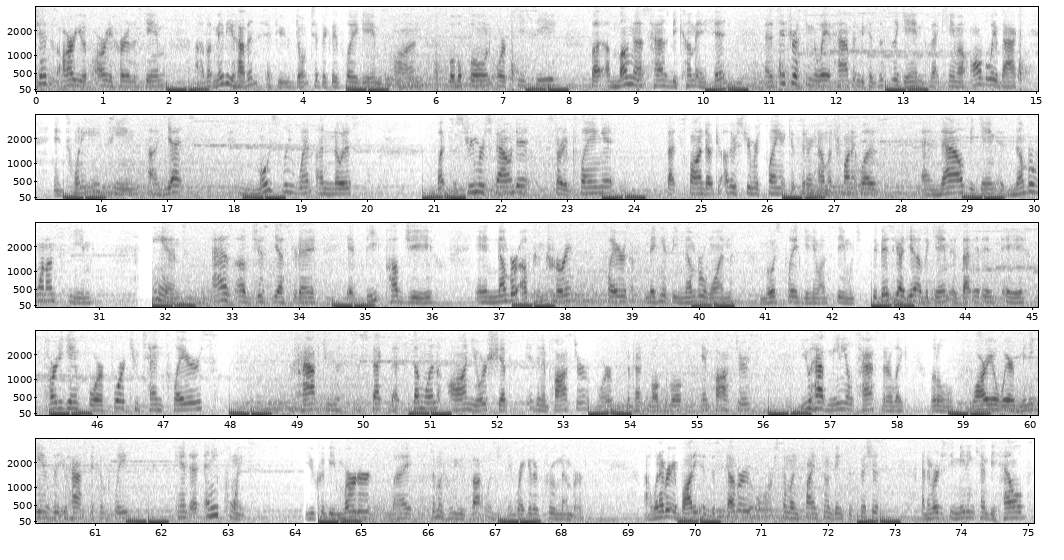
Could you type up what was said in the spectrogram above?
chances are you have already heard of this game, uh, but maybe you haven't if you don't typically play games on mobile phone or PC. But Among Us has become a hit, and it's interesting the way it happened because this is a game that came out all the way back in 2018, uh, yet mostly went unnoticed. But some streamers found it, started playing it, that spawned out to other streamers playing it considering how much fun it was. And now the game is number one on Steam. And as of just yesterday, it beat PUBG in number of concurrent players, making it the number one most played game on Steam. Which the basic idea of the game is that it is a party game for four to ten players. You have to suspect that someone on your ship is an imposter or sometimes multiple imposters. You have menial tasks that are like little WarioWare mini games that you have to complete. And at any point, you could be murdered by someone who you thought was just a regular crew member. Uh, whenever a body is discovered or someone finds someone being suspicious, an emergency meeting can be held.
